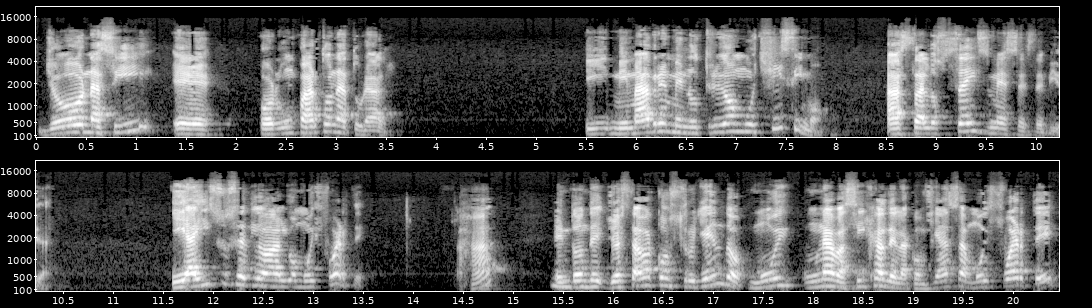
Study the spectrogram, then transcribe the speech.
Yo nací eh, por un parto natural. Y mi madre me nutrió muchísimo hasta los seis meses de vida. Y ahí sucedió algo muy fuerte. Ajá en donde yo estaba construyendo muy una vasija de la confianza muy fuerte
